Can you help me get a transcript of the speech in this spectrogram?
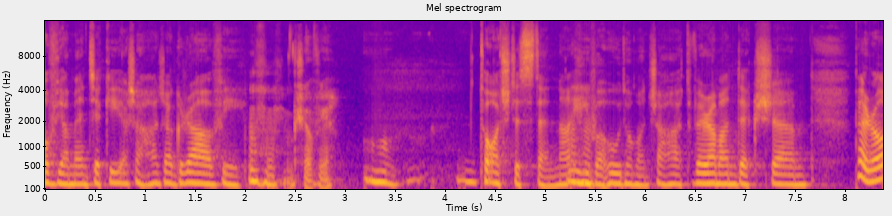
Ovvjament jekk hija xi ħaġa gravi. Mhm, mhux ovvja. Toqgħodx tistenna, mhm. iva ħudu man xi ħadd, vera m'għandekx. Però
